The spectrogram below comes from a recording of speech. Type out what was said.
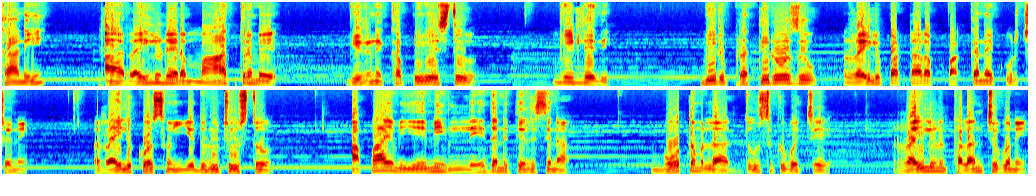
కానీ ఆ రైలు నీడ మాత్రమే వీరిని కప్పివేస్తూ వెళ్ళేది. వీరు ప్రతిరోజు రైలు పట్టాల పక్కనే కూర్చొని రైలు కోసం ఎదురు చూస్తూ అపాయం ఏమీ లేదని తెలిసిన భూతములా దూసుకువచ్చే రైలును తలంచుకొని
